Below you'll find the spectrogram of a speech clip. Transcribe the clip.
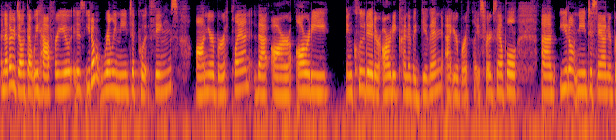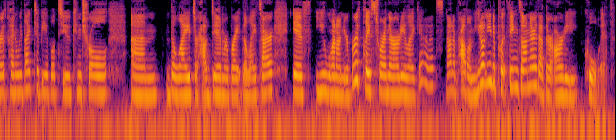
Another don't that we have for you is you don't really need to put things on your birth plan that are already included or already kind of a given at your birthplace. For example, um, you don't need to say on your birth plan, we'd like to be able to control um, the lights or how dim or bright the lights are. If you want on your birthplace tour and they're already like, yeah, that's not a problem. You don't need to put things on there that they're already cool with.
